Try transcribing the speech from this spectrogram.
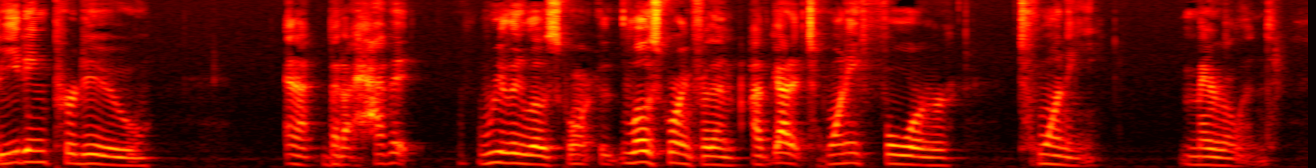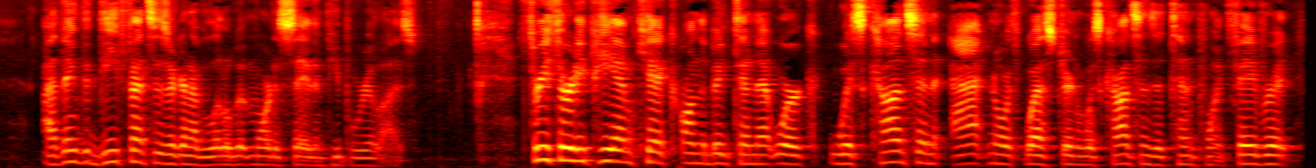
beating Purdue, and I, but I have it really low score low scoring for them. I've got it 24-20 Maryland. I think the defenses are going to have a little bit more to say than people realize. 3:30 p.m. kick on the Big 10 network. Wisconsin at Northwestern. Wisconsin's a 10-point favorite.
